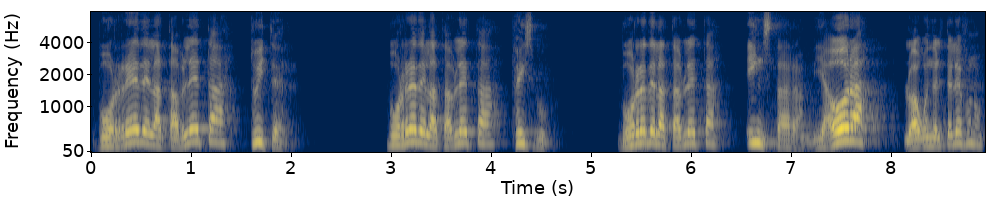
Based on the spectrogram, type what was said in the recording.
Borré de la tableta Twitter. Borré de la tableta Facebook. Borré de la tableta Instagram. Y ahora lo hago en el teléfono.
